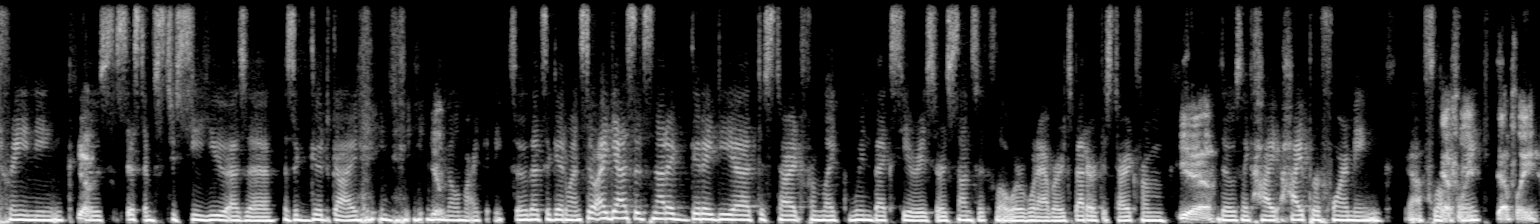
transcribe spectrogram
training yep. those systems to see you as a as a good guy in, in yep. email marketing. So that's a good one. So I guess it's not a good idea to start from like Winback series or Sunset Flow or whatever. It's better to start from yeah those like high high performing uh, flows. Definitely, right? definitely.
